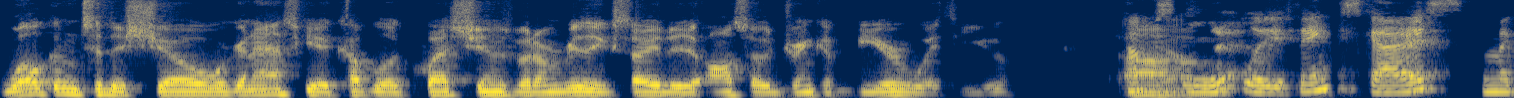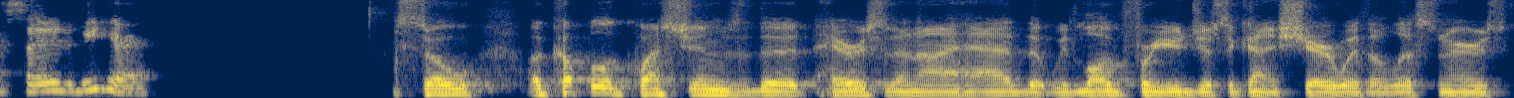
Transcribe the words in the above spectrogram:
welcome to the show. We're going to ask you a couple of questions, but I'm really excited to also drink a beer with you. Absolutely. Um, Thanks, guys. I'm excited to be here. So, a couple of questions that Harrison and I had that we'd love for you just to kind of share with the listeners.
